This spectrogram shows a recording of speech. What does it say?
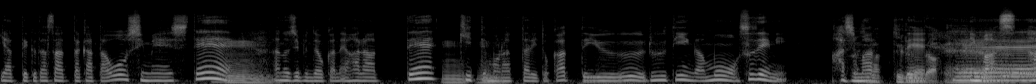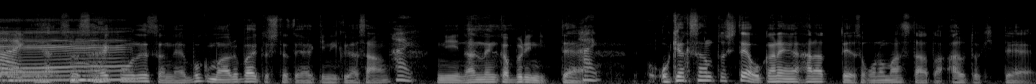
やってくださった方を指名して、あの自分でお金払って切ってもらったりとかっていうルーティンがもうすでに始まっています。はい。いや、それ最高ですよね。僕もアルバイトしてた焼肉屋さんに何年かぶりに行って、はい、お客さんとしてお金払ってそこのマスターと会う時って。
